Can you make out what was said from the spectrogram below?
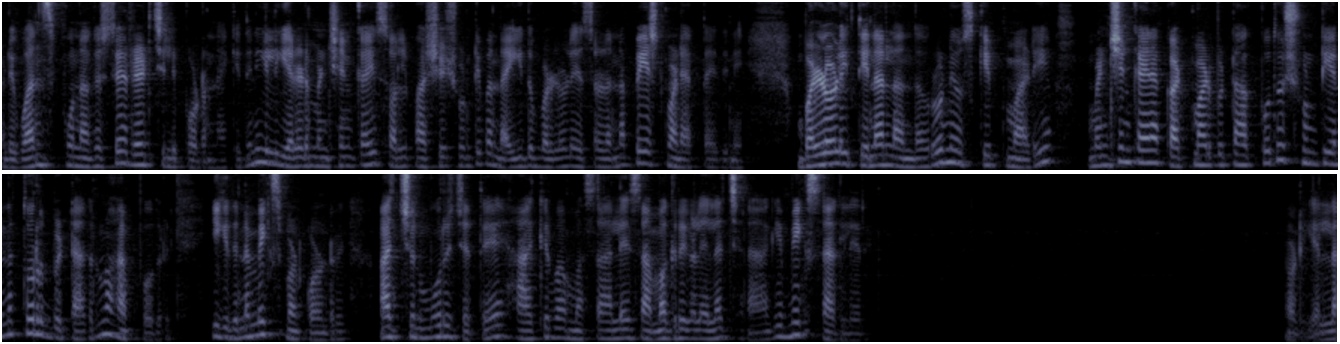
ನೋಡಿ ಒಂದು ಸ್ಪೂನ್ ಆಗಷ್ಟೇ ರೆಡ್ ಚಿಲ್ಲಿ ಪೌಡ್ರನ್ನ ಹಾಕಿದ್ದೀನಿ. ಇಲ್ಲಿ ಎರಡು ಮೆಣಸಿನ್ಕಾಯಿ, ಸ್ವಲ್ಪ ಹಸಿ ಶುಂಠಿ, ಒಂದು ಐದು ಬಳ್ಳುಳ್ಳಿ ಹೆಸರನ್ನು ಪೇಸ್ಟ್ ಮಾಡಿ ಹಾಕ್ತಾಯಿದ್ದೀನಿ ಬಳ್ಳುಳ್ಳಿ ತಿನ್ನಲ್ಲ ಅಂದವರು ನೀವು ಸ್ಕಿಪ್ ಮಾಡಿ ಮೆಣಸಿನ್ಕಾಯಿನ ಕಟ್ ಮಾಡಿಬಿಟ್ಟು ಹಾಕ್ಬೋದು, ಶುಂಠಿಯನ್ನು ತುರಿದ್ಬಿಟ್ಟು ಆದ್ರೂ ಹಾಕ್ಬೋದು ರೀ. ಈಗ ಇದನ್ನು ಮಿಕ್ಸ್ ಮಾಡ್ಕೊಂಡ್ರಿ. ಅಚ್ಚನ ಮೂರು ಜೊತೆ ಹಾಕಿರುವ ಮಸಾಲೆ, ಸಾಮಗ್ರಿಗಳೆಲ್ಲ ಚೆನ್ನಾಗಿ ಮಿಕ್ಸ್ ಆಗಲಿ ರೀ. ನೋಡಿ, ಎಲ್ಲ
